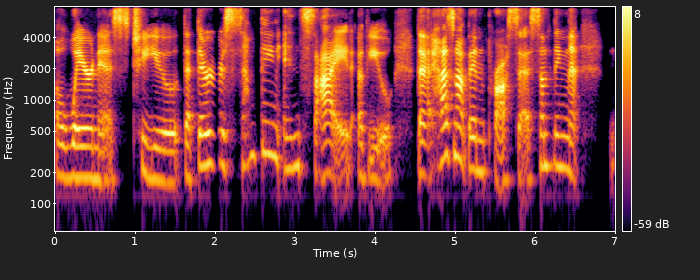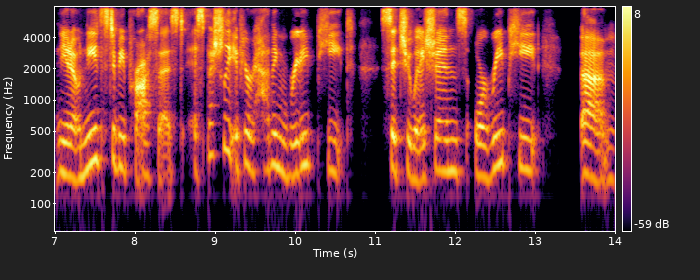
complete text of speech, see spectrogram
awareness to you that there is something inside of you that has not been processed something that you know needs to be processed especially if you're having repeat situations or repeat um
